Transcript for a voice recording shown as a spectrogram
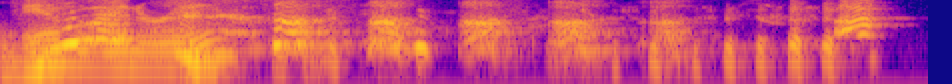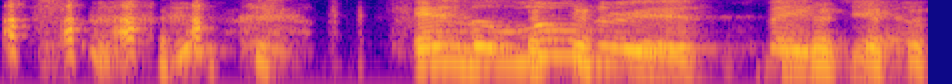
And the winner is? and the loser is Space Jam.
